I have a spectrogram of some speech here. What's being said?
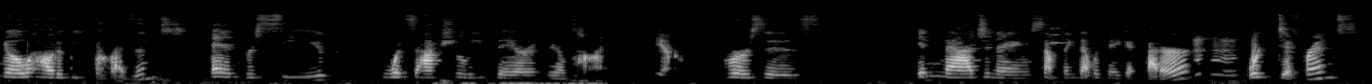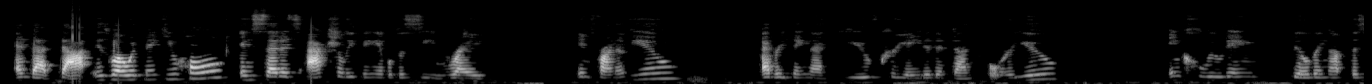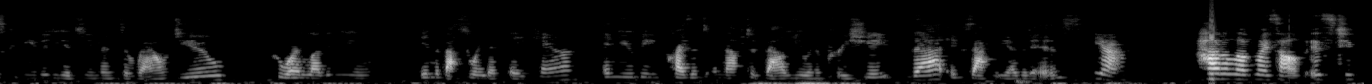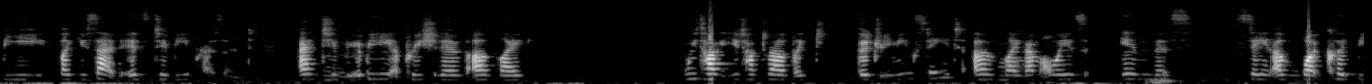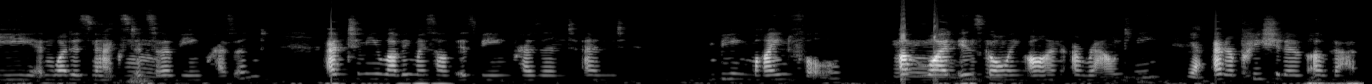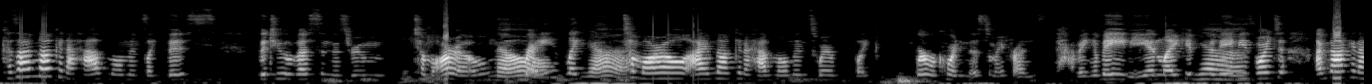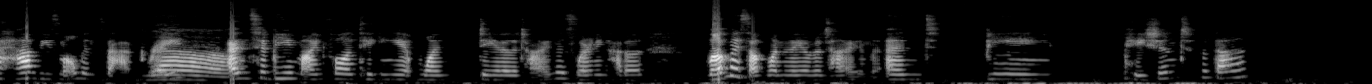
know how to be present and receive what's actually there in real time. Yeah. Versus imagining something that would make it better hmm or different and that that is what would make you whole. Instead, it's actually being able to see right in front of you everything that you've created and done for you, including building up this community of humans around you who are loving you in the best way that they can, and you being present enough to value and appreciate that exactly as it is. Yeah. How to love myself is to be, like you said, is to be present and to be, be appreciative of like we talk. You talked about like the dreaming state of like I'm always in this state of what could be and what is next Mhm. instead of being present. And to me, loving myself is being present and being mindful of oh. what is going on around me Yeah. and appreciative of that. Because I'm not going to have moments like this, the two of us in this room tomorrow, No. right? Like, Yeah. tomorrow, I'm not going to have moments where, like, we're recording this to my friends having a baby, and, like, if Yeah. the baby's born, to, I'm not going to have these moments back, right? Yeah. And to be mindful and taking it one day at a time is learning how to love myself one day at a time and being patient with that.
